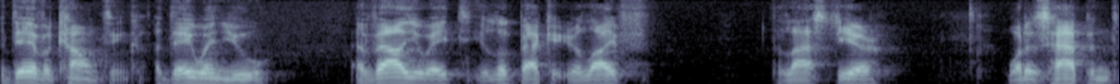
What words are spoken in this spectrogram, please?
a day of accounting, a day when you evaluate, you look back at your life, the last year, what has happened,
